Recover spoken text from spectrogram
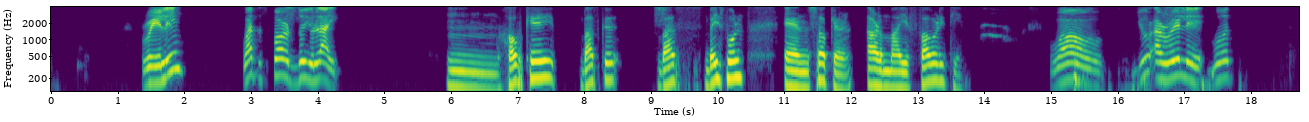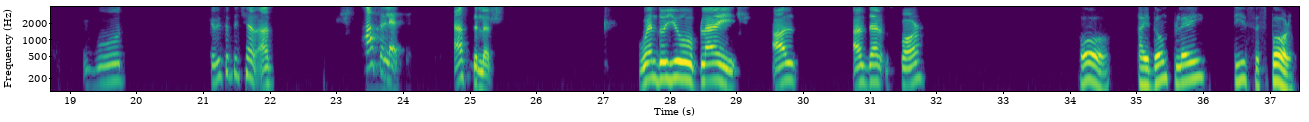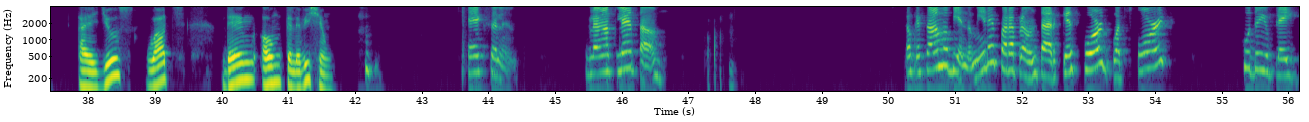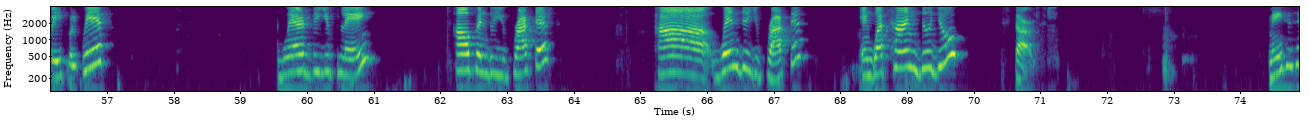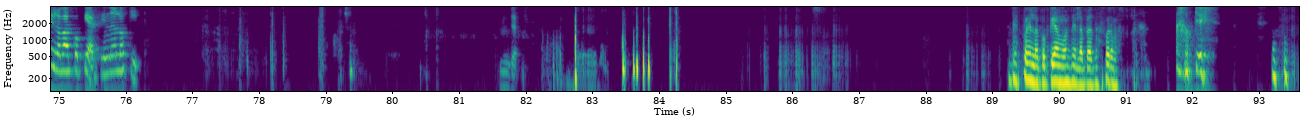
Really? What sport do you like? Mm, hockey, basket, bas baseball, and soccer are my favorite. Wow, you are really good, good ¿Qué dice teacher? At- Athlete. Athlete. When do you play all other sport? Oh, I don't play this sport. I just watch them on television. Excellent. Gran atleta. Lo que estábamos viendo, miren, para preguntar, ¿qué sport? What sport? Who do you play baseball with? Where do you play? How often do you practice? How, when do you practice? And what time do you start? Me dice si lo va a copiar, si no lo quito. Ya. Después lo copiamos de la plataforma. Ok.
